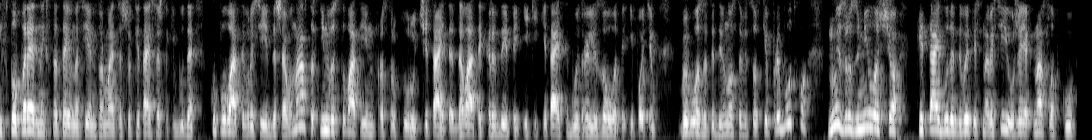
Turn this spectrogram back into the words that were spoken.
Із попередніх статей у нас є інформація, що Китай все ж таки буде купувати в Росії дешеву нафту, інвестувати в інфраструктуру, читайте, давати кредити, які китайці будуть реалізовувати, і потім вивозити 90% прибутку. Ну і зрозуміло, що Китай буде дивитись на Росію вже як на слабку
